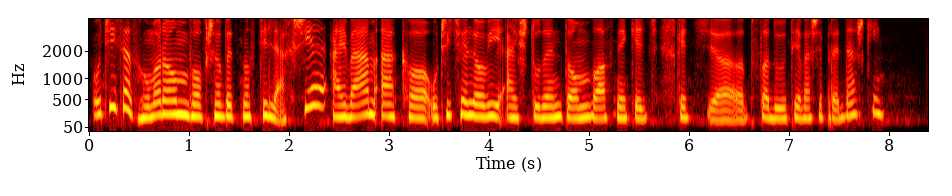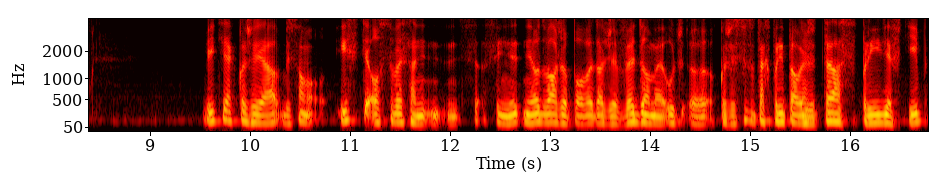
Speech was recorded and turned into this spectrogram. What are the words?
Učí sa s humorom vo všeobecnosti ľahšie aj vám ako učiteľovi, aj študentom, vlastne, keď, keď uh, sledujú tie vaše prednášky? Viete, akože ja by som iste o sebe sa si neodvážil povedať, že vedome, e, akože si to tak pripravujem, že teraz príde vtip.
